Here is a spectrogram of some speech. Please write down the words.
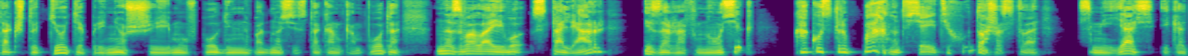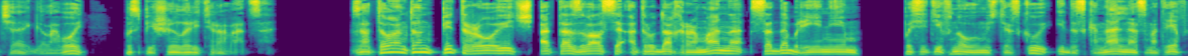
так что тетя, принесшая ему в полдень на подносе стакан компота, назвала его «столяр» и, зажав носик, «Как остро пахнут все эти художества!» Смеясь и качая головой, поспешила ретироваться. Зато Антон Петрович отозвался о трудах романа с одобрением, посетив новую мастерскую и досконально осмотрев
